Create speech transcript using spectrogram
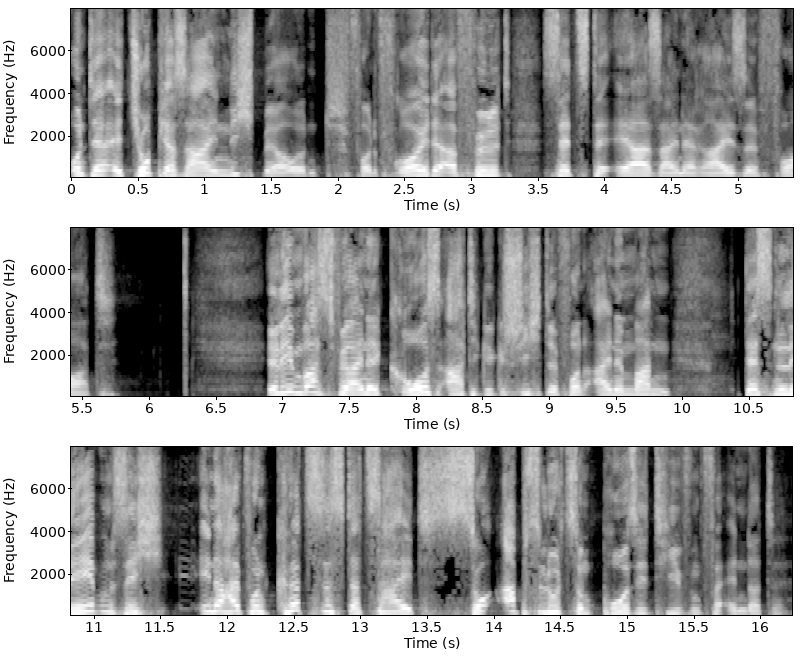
und der Äthiopier sah ihn nicht mehr, und von Freude erfüllt setzte er seine Reise fort. Ihr Lieben, was für eine großartige Geschichte von einem Mann, dessen Leben sich innerhalb von kürzester Zeit so absolut zum Positiven veränderte.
